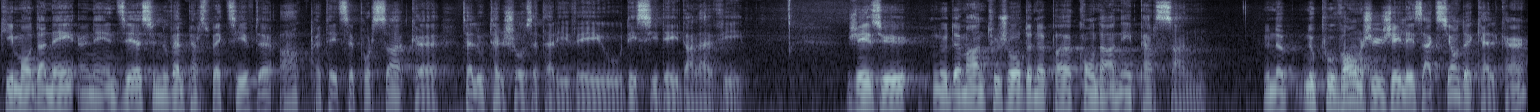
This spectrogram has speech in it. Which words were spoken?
qui m'ont donné un indice, une nouvelle perspective de Ah, peut-être c'est pour ça que telle ou telle chose est arrivée ou décidée dans la vie. Jésus nous demande toujours de ne pas condamner personne. Nous, nous pouvons juger les actions de quelqu'un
